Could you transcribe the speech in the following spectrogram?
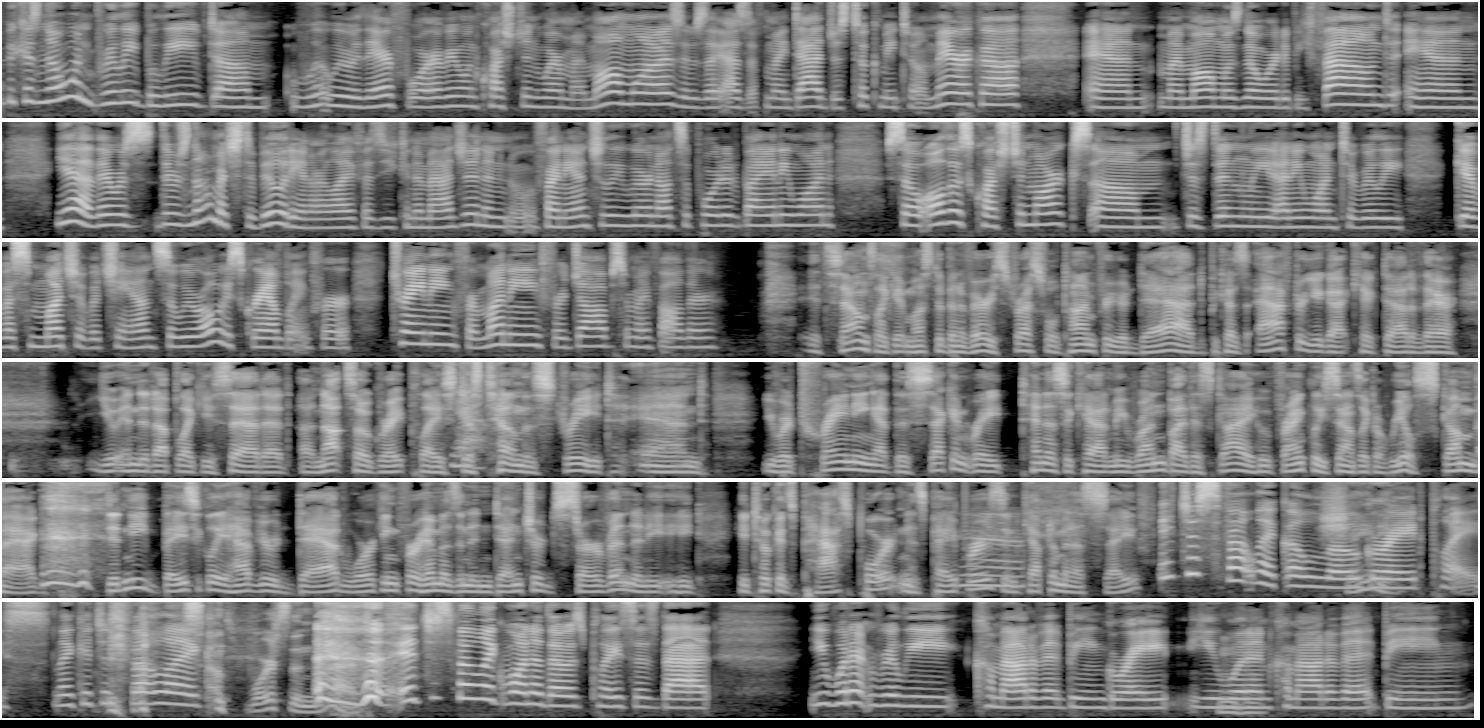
because no one really believed um, what we were there for. Everyone questioned where my mom was. It was like as if my dad just took me to America, and my mom was nowhere to be found. And yeah, there was there was not much stability in our life, as you can imagine, and financially we were not supported by anyone. So all those question marks um, just didn't lead anyone to really give us much of a chance. So we were always scrambling for training, for money, for jobs for my father. It sounds like it must have been a very stressful time for your dad because after you got kicked out of there, you ended up, like you said, at a not so great place yeah. just down the street. Yeah. And you were training at this second rate tennis academy run by this guy who, frankly, sounds like a real scumbag. Didn't he basically have your dad working for him as an indentured servant and he, he, he took his passport and his papers Yeah. and kept them in a safe? It just felt like a low Shady. grade place. Like it just Yeah, felt like sounds worse than that. it just felt like one of those places that you wouldn't really come out of it being great. You Mhm. wouldn't come out of it being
